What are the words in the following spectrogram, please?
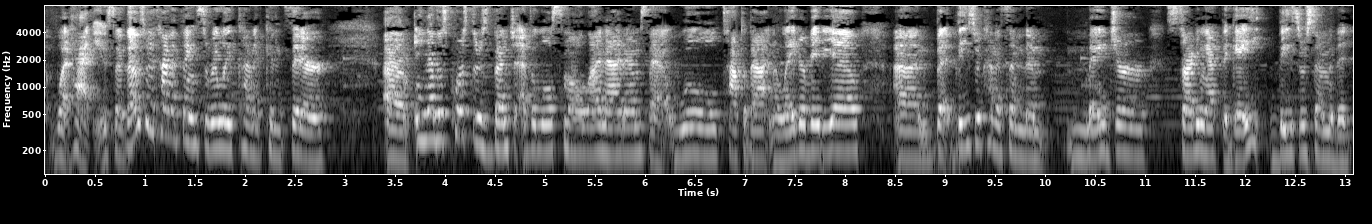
what have you? So those are the kind of things to really kind of consider um, you know, of course, there's a bunch of other little small line items that we'll talk about in a later video. Um, but these are kind of some of the major, starting at the gate, these are some of the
